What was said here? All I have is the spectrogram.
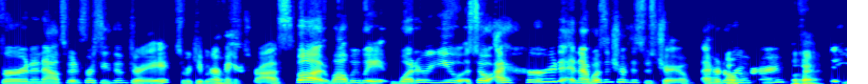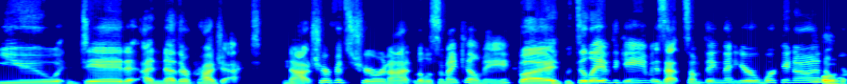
for an announcement for season three. So we're keeping our fingers crossed. But while we wait, what are you? So I heard, and I wasn't sure if this was true. I heard a Oh. rumor Okay. that you did another project. Not sure if it's true or not. Melissa might kill me, but with delay of the game, is that something that you're working on? Oh, Or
